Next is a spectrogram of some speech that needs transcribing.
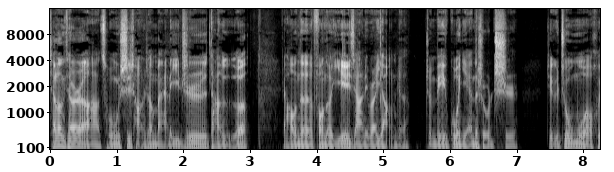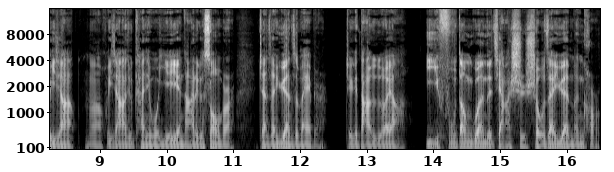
前两天啊，从市场上买了一只大鹅，然后呢放到爷爷家里边养着，准备过年的时候吃。这个周末回家啊，回家就看见我爷爷拿着个扫把站在院子外边。这个大鹅呀，一夫当关的架势，守在院门口。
